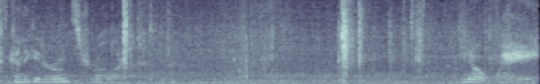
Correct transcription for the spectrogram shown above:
is gonna get her own stroller. No way.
